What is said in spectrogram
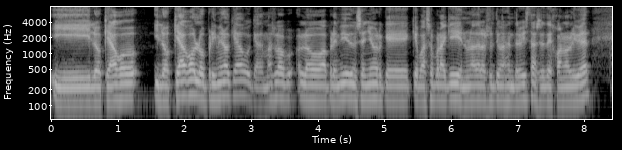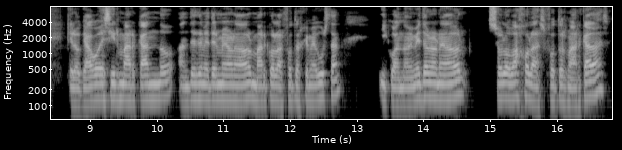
y lo que hago, y lo que hago, lo primero que hago, y que además lo, lo aprendí de un señor que, que pasó por aquí en una de las últimas entrevistas, es de Juan Oliver, que lo que hago es ir marcando, antes de meterme en el ordenador, marco las fotos que me gustan y cuando me meto en el ordenador solo bajo las fotos marcadas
